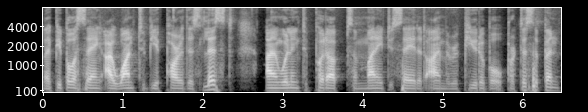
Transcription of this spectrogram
Like people are saying, I want to be a part of this list. I'm willing to put up some money to say that I'm a reputable participant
